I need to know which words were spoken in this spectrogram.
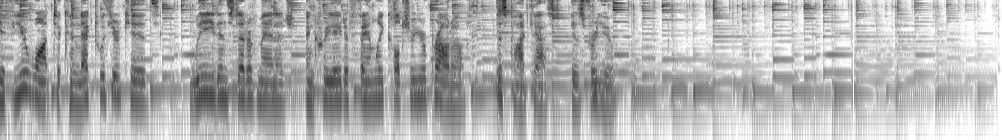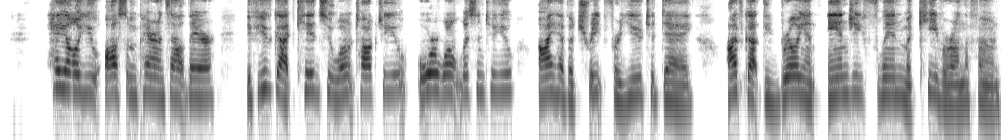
If you want to connect with your kids, lead instead of manage, and create a family culture you're proud of, this podcast is for you. Hey, all you awesome parents out there. If you've got kids who won't talk to you or won't listen to you, I have a treat for you today. I've got the brilliant Angie Flynn McKeever on the phone,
